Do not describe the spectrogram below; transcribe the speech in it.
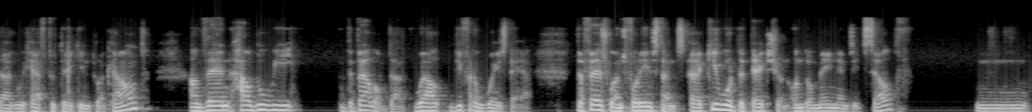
that we have to take into account. And then how do we develop that? Well, different ways there. The first ones, for instance, uh, keyword detection on domain names itself. Mm,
